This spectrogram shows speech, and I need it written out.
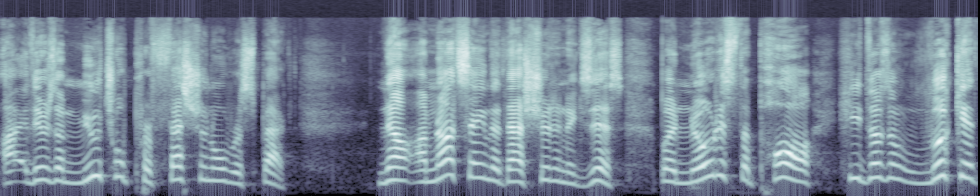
I, there's a mutual professional respect. Now, I'm not saying that that shouldn't exist, but notice that Paul, he doesn't look at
